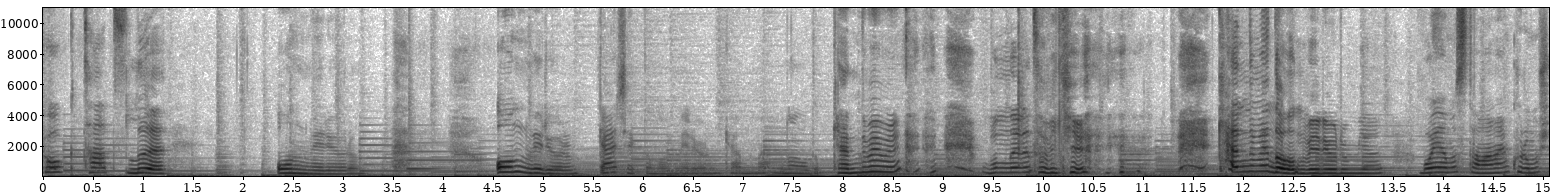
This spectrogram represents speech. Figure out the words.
Çok tatlı. 10 veriyorum. 10 veriyorum. Gerçekten 10 veriyorum kendime. Bunu aldım. Kendime mi? Bunlara tabii ki. kendime de 10 veriyorum ya. Boyamız tamamen kurumuş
